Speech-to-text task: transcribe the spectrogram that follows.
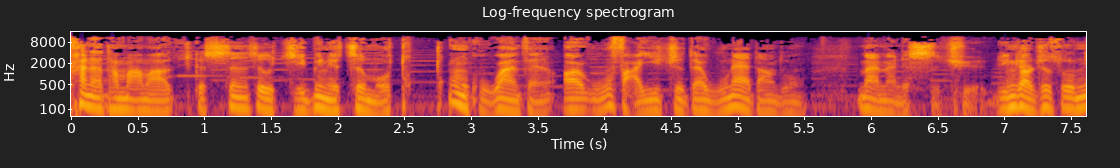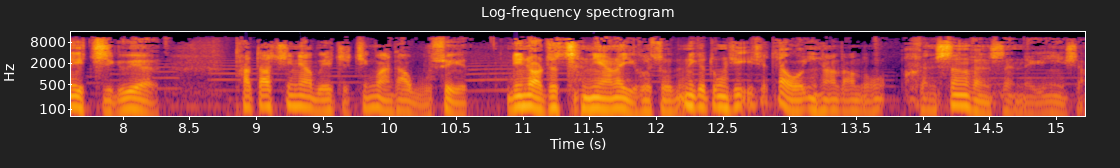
看到他妈妈这个深受疾病的折磨，痛苦万分，而无法医治，在无奈当中慢慢的死去。林巧稚说，那几个月，他到今天为止，尽管他五岁，林巧稚成年了以后说，那个东西一直在我印象当中很深很深那个印象。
